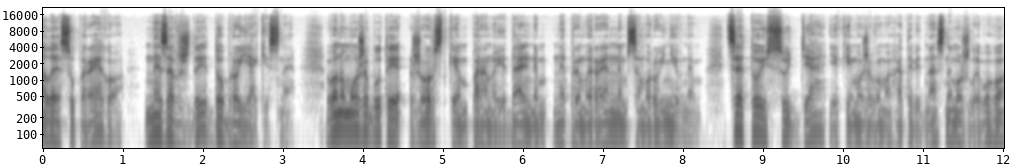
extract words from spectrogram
Але суперего не завжди доброякісне. Воно може бути жорстким, параноїдальним, непримиренним, саморуйнівним. Це той суддя, який може вимагати від нас неможливого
